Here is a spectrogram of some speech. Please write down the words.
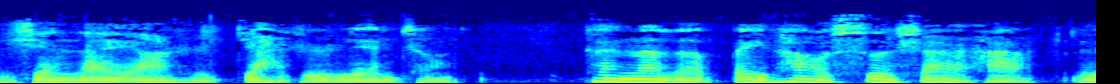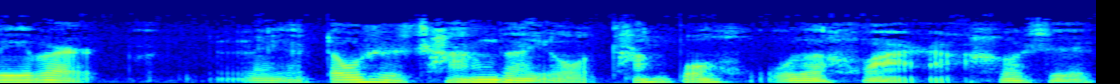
西。现在要是价值连城。看那个被套四扇哈，里边那个都是藏的有唐伯虎的画啊，或是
